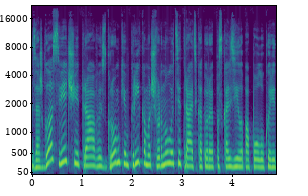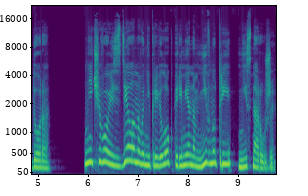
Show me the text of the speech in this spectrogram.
Зажгла свечи и травы, с громким криком отшвырнула тетрадь, которая поскользила по полу коридора. Ничего из сделанного не привело к переменам ни внутри, ни снаружи.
